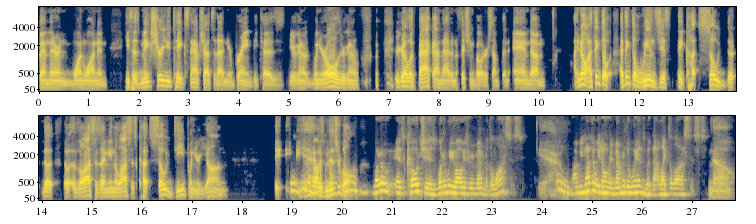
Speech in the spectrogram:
been there and won one and he says make sure you take snapshots of that in your brain because you're gonna when you're old you're gonna you're gonna look back on that in a fishing boat or something and um, I know. I think the I think the wins just they cut so the, the the, losses. I mean, the losses cut so deep when you're young. It, yeah, it was miserable. What do, as coaches, what do we always remember? The losses. Yeah. Hmm, I mean, not that we don't remember the wins, but not like the losses. No,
